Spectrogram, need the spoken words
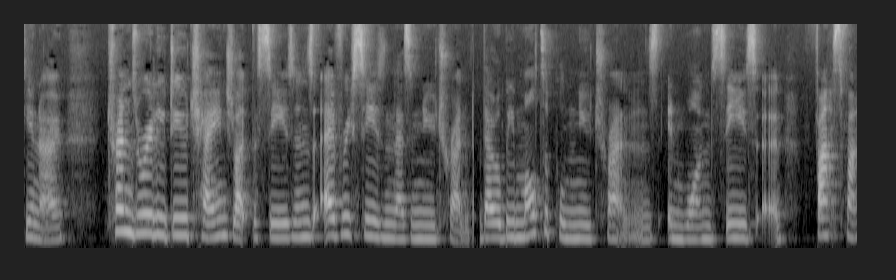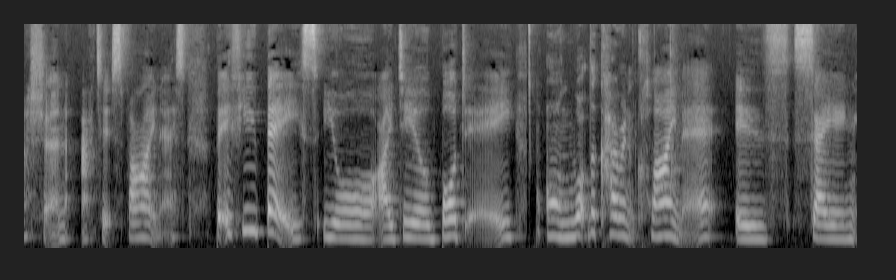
You know, Trends really do change like the seasons. Every season there's a new trend. There will be multiple new trends in one season. Fast fashion at its finest. But if you base your ideal body on what the current climate is saying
